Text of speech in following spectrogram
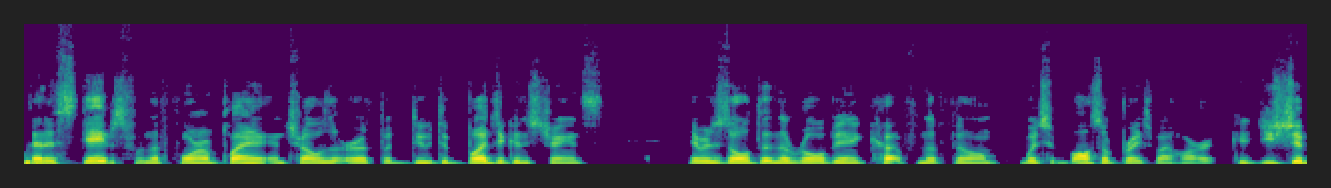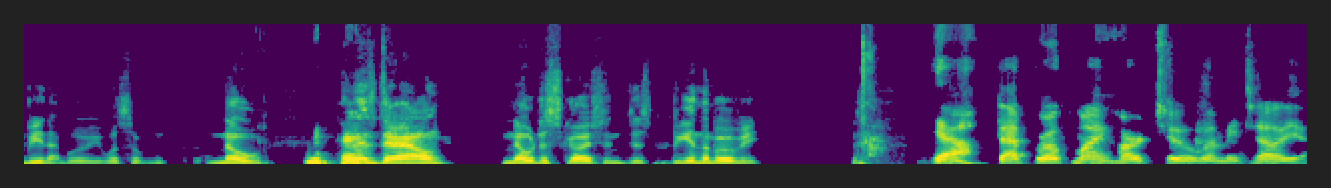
that escapes from the foreign planet and travels to Earth, but due to budget constraints, it resulted in the role being cut from the film, which also breaks my heart because you should be in that movie. What's no hands down, no discussion, just be in the movie. yeah, that broke my heart too. Let me tell you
